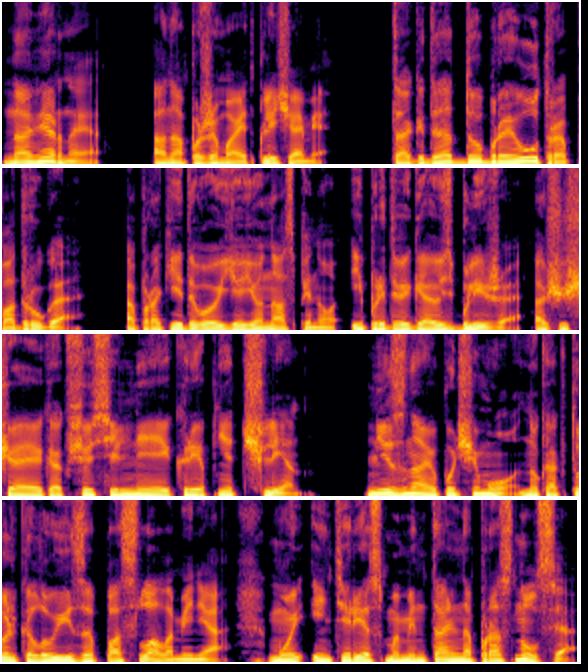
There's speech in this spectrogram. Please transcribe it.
Наверное. Она пожимает плечами. Тогда доброе утро, подруга. Опрокидываю ее на спину и придвигаюсь ближе, ощущая, как все сильнее крепнет член. Не знаю почему, но как только Луиза послала меня, мой интерес моментально проснулся.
